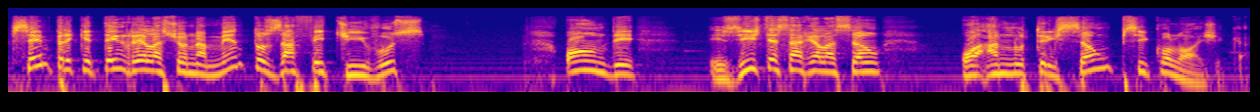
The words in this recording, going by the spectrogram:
Sempre que tem relacionamentos afetivos, onde existe essa relação, a nutrição psicológica.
